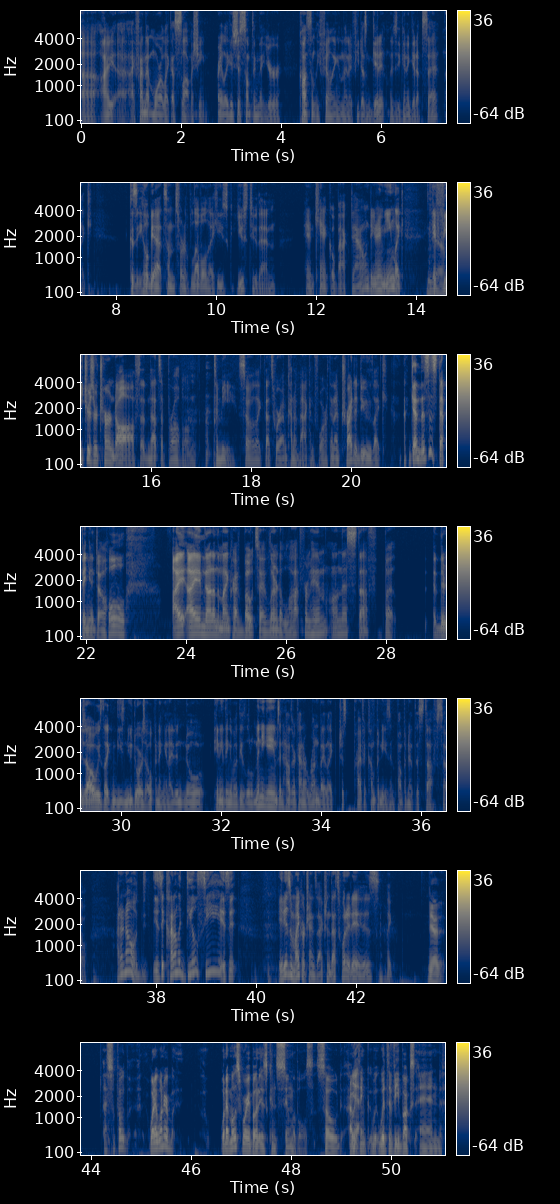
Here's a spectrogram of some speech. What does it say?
uh, I I find that more like a slot machine, right? Like it's just something that you're constantly filling, and then if he doesn't get it, is he gonna get upset? Like, because he'll be at some sort of level that he's used to then, and can't go back down. Do you know what I mean? Like, if features are turned off, then that's a problem to me. So like that's where I'm kind of back and forth, and I've tried to do like again, this is stepping into a whole. I I am not on the Minecraft boat, so I've learned a lot from him on this stuff, but there's always like these new doors opening and I didn't know anything about these little mini games and how they're kind of run by like just private companies and pumping out this stuff. So I don't know. Is it kind of like DLC? Is it it is a microtransaction. That's what it is. Like Yeah, I suppose what I wonder about what I most worry about is consumables. So I would Yeah. think with the V Bucks and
